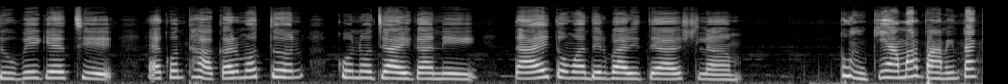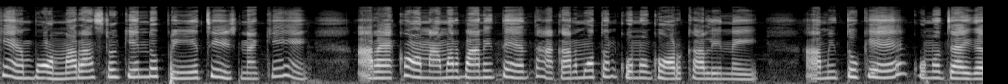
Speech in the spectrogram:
ডুবে গেছে। এখন থাকার মতন কোনো জায়গা নেই। তাই তোমাদের বাড়িতে আসলাম। তুই কি আমার বাড়িটাকে বন্যার আশ্রয় কেন্দ্র পেয়েছিস নাকি? আর এখন আমার বাড়িতে থাকার মতন কোনো ঘর খালি নেই। আমি তোকে কোনো জায়গা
